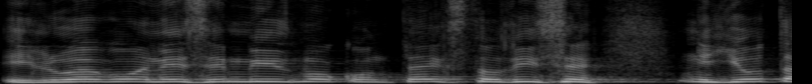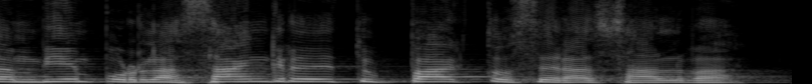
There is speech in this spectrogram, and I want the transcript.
Y luego en ese mismo contexto dice, y yo también por la sangre de tu pacto será salva.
